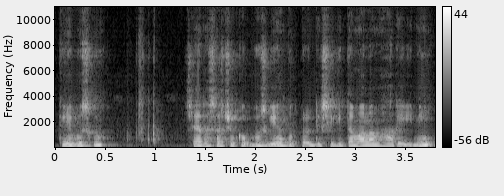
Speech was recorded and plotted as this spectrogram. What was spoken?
oke bosku. Saya rasa cukup bosku untuk prediksi kita malam hari ini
